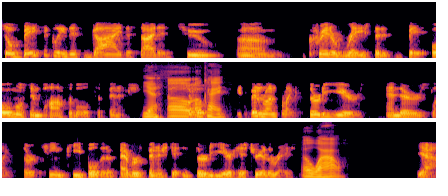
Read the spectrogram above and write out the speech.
So. Basically, this guy decided to um, create a race that is ba- almost impossible to finish. Yes. Oh, So okay. It's been run for like 30 years, and there's like 13 people that have ever finished it in 30 year history of the race. Oh, wow. Yeah.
